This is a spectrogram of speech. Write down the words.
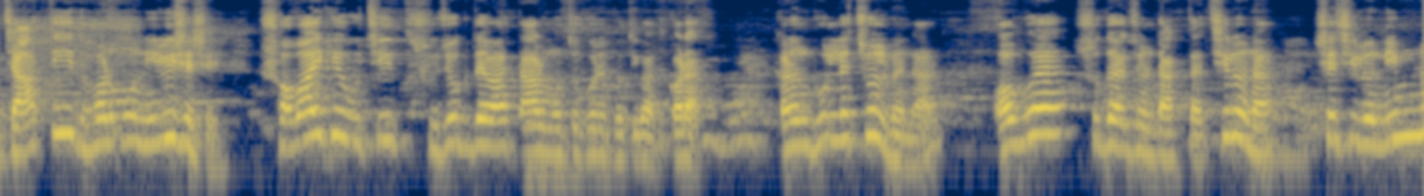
জাতি, ধর্ম নির্বিশেষে সবাইকে উচিত সুযোগ দেওয়া, তার মতো করে প্রতিবাদ করা। কারণ ভুললে চলবে না। অভয়া শুধু একজন ডাক্তার ছিল না, সে ছিল নিম্ন,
